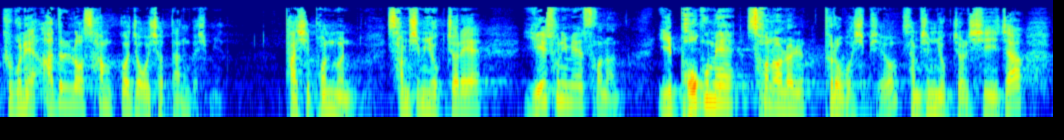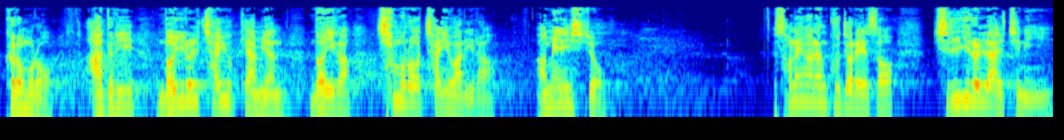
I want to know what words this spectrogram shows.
그분의 아들로 삼고자 오셨다는 것입니다. 다시 본문 36절에 예수님의 선언, 이 복음의 선언을 들어보십시오. 36절 시작. 그러므로 아들이 너희를 자유케 하면 너희가 참으로 자유하리라. 아멘이시죠? 선행하는 구절에서 진리를 알지니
